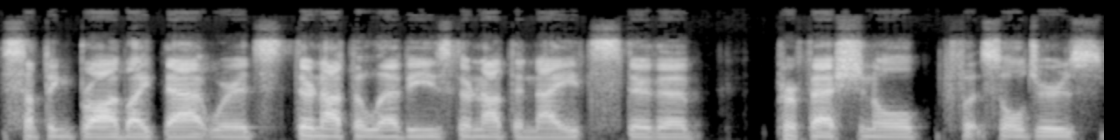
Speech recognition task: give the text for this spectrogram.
something broad like that, where it's they're not the levies, they're not the knights, they're the professional foot soldiers.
